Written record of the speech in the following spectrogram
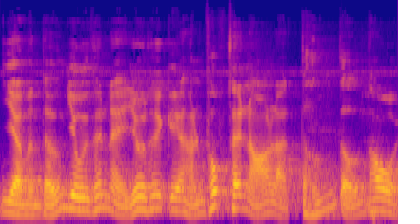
Giờ mình tưởng vui thế này, vui thế kia, hạnh phúc thế nọ là tưởng tượng thôi.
